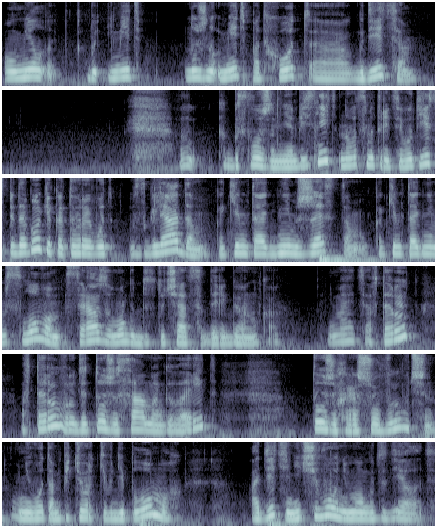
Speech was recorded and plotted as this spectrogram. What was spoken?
умел как бы, иметь, нужно уметь подход э, к детям. Ну, как бы сложно мне объяснить, но вот смотрите, вот есть педагоги, которые вот взглядом, каким-то одним жестом, каким-то одним словом сразу могут достучаться до ребенка, понимаете? А второй, а второй вроде то же самое говорит – тоже хорошо выучен, у него там пятерки в дипломах, а дети ничего не могут сделать.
